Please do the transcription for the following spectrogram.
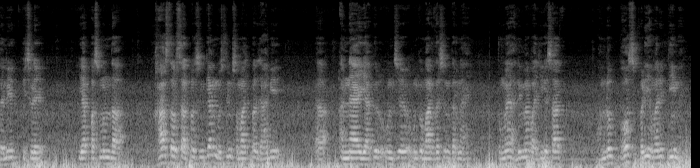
दलित पिछड़े या पसमंदा खास तौर से अल्पसंख्यक मुस्लिम समाज पर जहाँ भी अन्याय या फिर उनसे, उनको मार्गदर्शन करना है तो मैं हलीमा बाजी के साथ हम लोग बहुत बड़ी हमारी टीम है।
